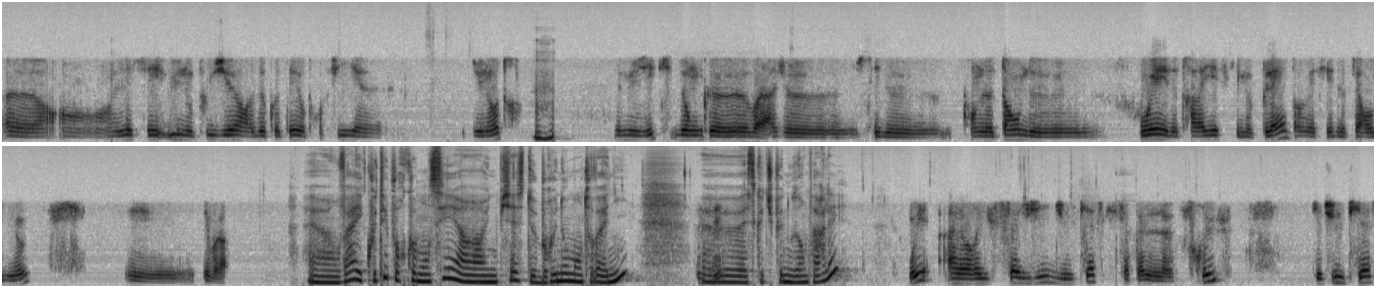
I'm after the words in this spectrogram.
en laisser une ou plusieurs de côté au profit d'une autre mhm. de musique. Donc euh, voilà, je j'essaie de prendre le temps de et de travailler ce qui me plaît pour essayer de le faire au mieux. Et, voilà. Euh, on va écouter pour commencer une pièce de Bruno Mantovani. Euh, mhm. Est-ce que tu peux nous en parler? Oui, alors il s'agit d'une pièce qui s'appelle Fru, qui est une pièce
